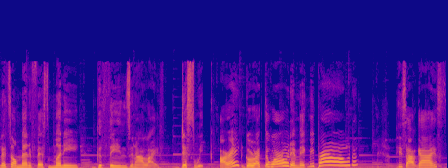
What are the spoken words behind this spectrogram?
let's all manifest money, good things in our life this week. All right, go rock the world and make me proud. Peace out, guys.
